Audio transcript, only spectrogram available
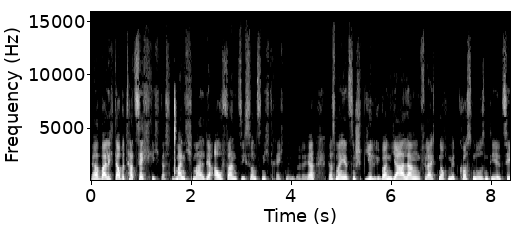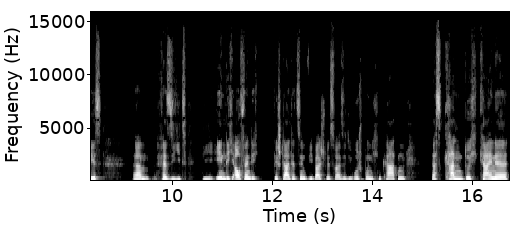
Ja, weil ich glaube tatsächlich, dass manchmal der Aufwand sich sonst nicht rechnen würde. Ja, dass man jetzt ein Spiel über ein Jahr lang vielleicht noch mit kostenlosen DLCs ähm, versieht, die ähnlich aufwendig gestaltet sind wie beispielsweise die ursprünglichen Karten. Das kann durch keine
